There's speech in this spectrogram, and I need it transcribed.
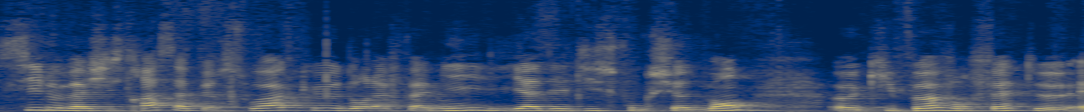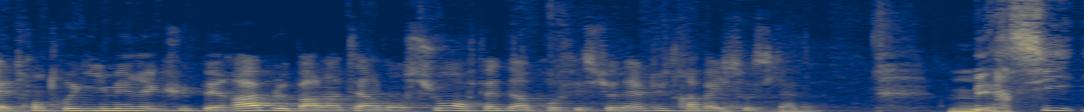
si le magistrat s'aperçoit que dans la famille il y a des dysfonctionnements qui peuvent en fait être entre guillemets récupérables par l'intervention en fait d'un professionnel du travail social. Merci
